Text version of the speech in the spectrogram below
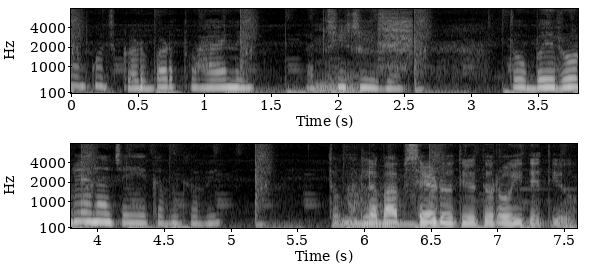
में कुछ गड़बड़ तो है नहीं। अच्छी चीज़ है। तो भाई रो लेना चाहिए कभी कभी तो मतलब आप सैड होती हो तो रो ही देती हो?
